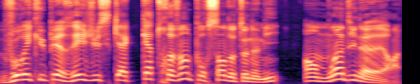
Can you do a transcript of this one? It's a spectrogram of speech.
vous récupérerez jusqu'à 80% d'autonomie en moins d'une heure.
